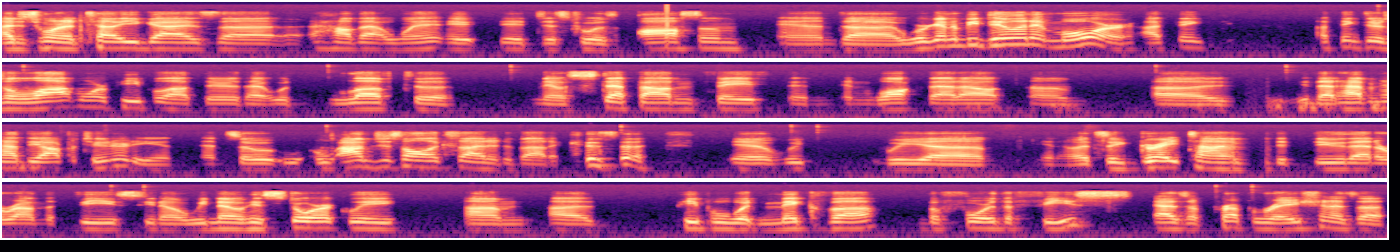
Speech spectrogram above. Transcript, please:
I just want to tell you guys uh, how that went. It, it just was awesome, and uh, we're going to be doing it more. I think I think there's a lot more people out there that would love to, you know, step out in faith and, and walk that out. Um, uh, that haven't had the opportunity, and, and so I'm just all excited about it because, yeah, we we uh, you know it's a great time to do that around the feast. You know, we know historically um, uh, people would mikvah before the feasts as a preparation, as a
